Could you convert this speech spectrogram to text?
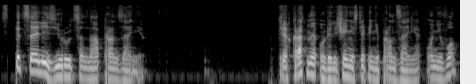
специализируется на пронзании. Трехкратное увеличение степени пронзания. У него,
